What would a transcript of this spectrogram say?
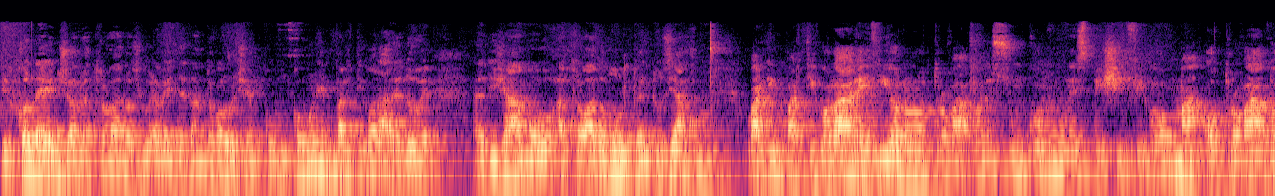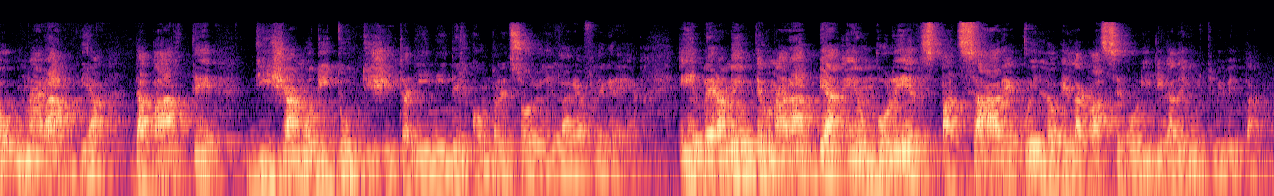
il collegio avrà trovato sicuramente tanto valore, c'è un, un comune in particolare dove eh, diciamo, ha trovato molto entusiasmo. Guardi, in particolare io non ho trovato nessun comune specifico, ma ho trovato una rabbia da parte diciamo di tutti i cittadini del comprensorio dell'area flegrea è veramente una rabbia e un voler spazzare quello che è la classe politica degli ultimi vent'anni.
